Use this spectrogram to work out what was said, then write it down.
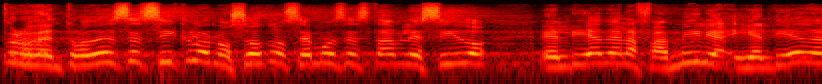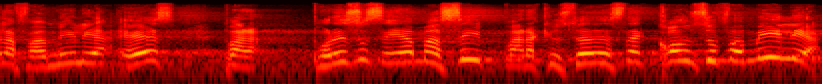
Pero dentro de ese ciclo nosotros hemos establecido el Día de la Familia y el Día de la Familia es para, por eso se llama así, para que usted esté con su familia.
